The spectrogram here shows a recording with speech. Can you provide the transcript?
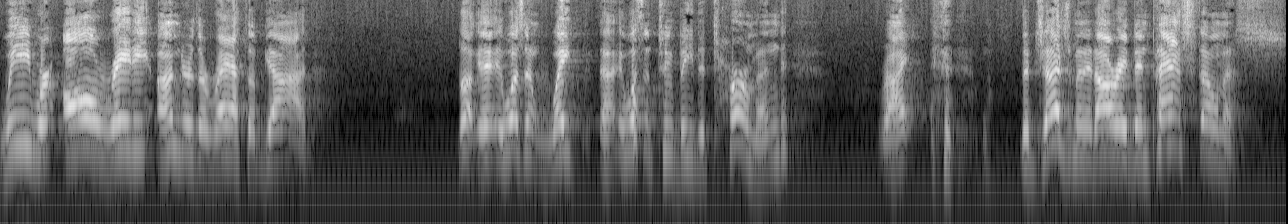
We were already under the wrath of God. Look, it wasn't wait. Uh, it wasn't to be determined, right? the judgment had already been passed on us,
